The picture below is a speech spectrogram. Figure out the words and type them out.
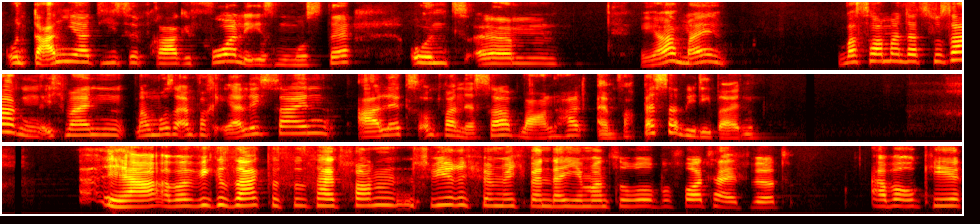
und dann ja diese Frage vorlesen musste. Und ähm, ja, mei, was soll man dazu sagen? Ich meine, man muss einfach ehrlich sein, Alex und Vanessa waren halt einfach besser wie die beiden. Ja, aber wie gesagt, es ist halt schon schwierig für mich, wenn da jemand so bevorteilt wird aber okay,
